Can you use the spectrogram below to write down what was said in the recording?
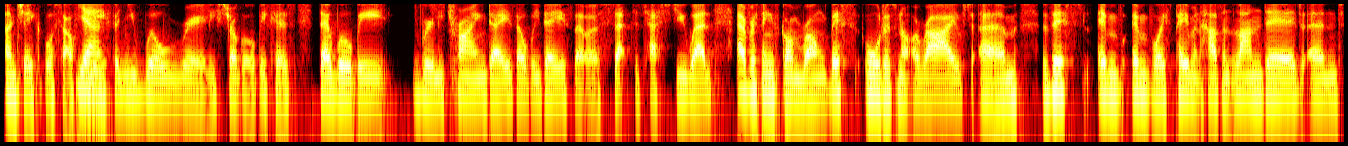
unshakable self belief, yeah. then you will really struggle because there will be really trying days. There'll be days that are set to test you when everything's gone wrong. This order's not arrived. Um, this inv- invoice payment hasn't landed, and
